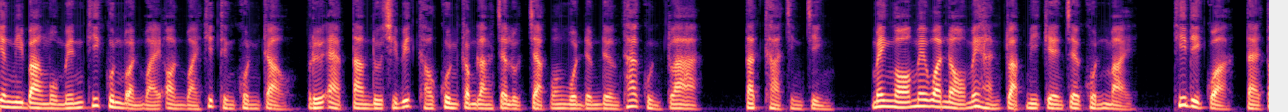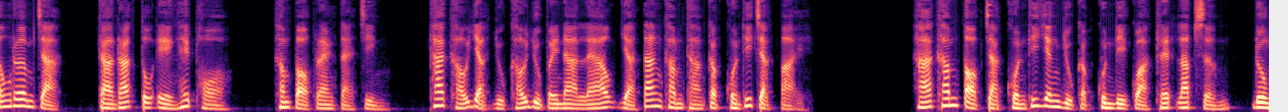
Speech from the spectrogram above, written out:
ยังมีบางโมเมนต์ที่คุณหวั่นไหวอ่อนไหวคิดถึงคนเก่า หรือแอบตามดูชีวิตเขาคุณกำลังจะหลุดจากวังวนเดิมๆถ้าคุณกล้า ตัดขาดจริง ๆ ไม่ง้อไม่ว่านอไม่หันกลับมีเกณฑ์เจอคนใหม่ ที่ดีกว่า แต่ต้องเริ่มจากการรักตัวเองให้พอคำตอบแรงแต่จริง ถ้าเขาอยากอยู่เขาอยู่ไปนานแล้ว อย่าตั้งคำถามกับคนที่จากไป หาคำตอบจากคนที่ยังอยู่กับคุณดีกว่าเคล็ดลับเสริม ดวง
